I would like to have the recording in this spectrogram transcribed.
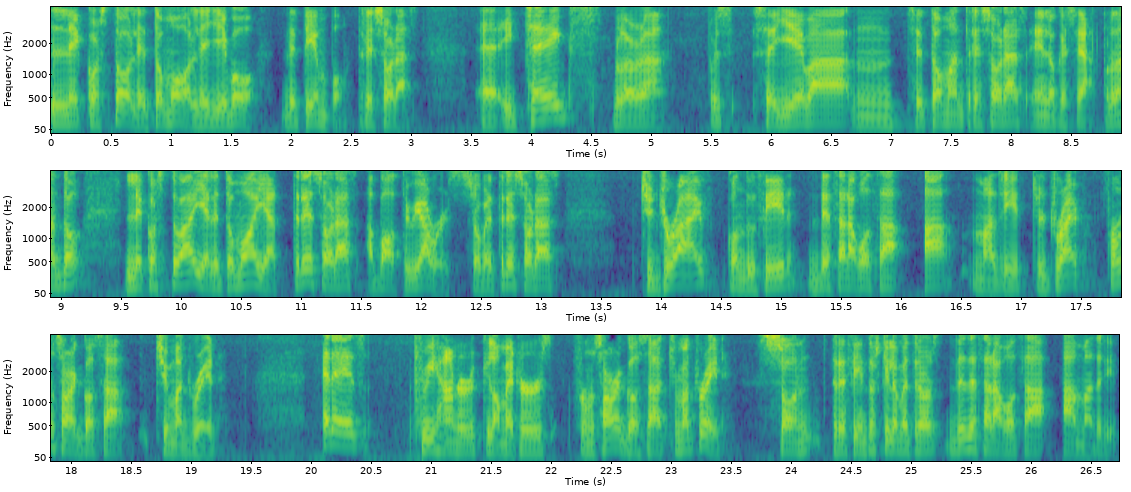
Le costó, le tomó, le llevó de tiempo, tres horas. Uh, it takes, bla, bla, bla. Pues se lleva, mm, se toman tres horas en lo que sea. Por lo tanto, le costó a ella, le tomó a ella tres horas, about three hours, sobre tres horas, to drive, conducir de Zaragoza a Madrid. To drive from Zaragoza to Madrid. It is 300 kilometers from Zaragoza to Madrid son 300 kilómetros desde Zaragoza a Madrid.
